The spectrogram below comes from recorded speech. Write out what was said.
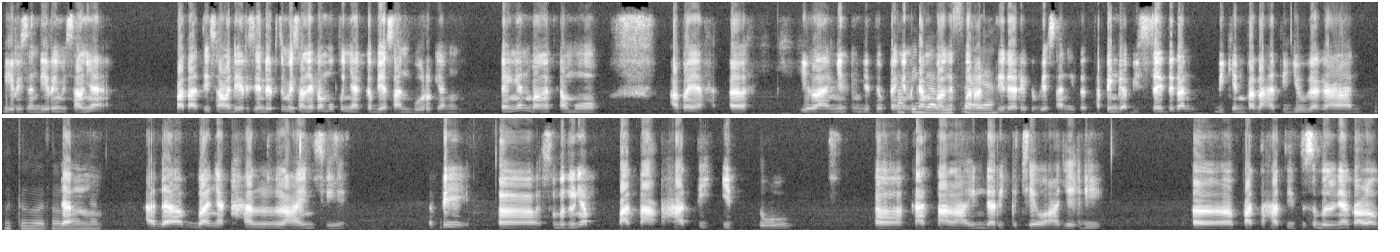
diri sendiri. Misalnya patah hati sama diri sendiri itu misalnya kamu punya kebiasaan buruk yang pengen banget kamu apa ya eh, hilangin gitu pengen Tapi kamu banget bisa ya. berhenti dari kebiasaan itu. Tapi nggak bisa itu kan bikin patah hati juga kan. Betul betul dan banget. ada banyak hal lain sih. Tapi eh, sebetulnya patah hati itu eh, kata lain dari kecewa. Jadi eh, patah hati itu sebetulnya kalau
